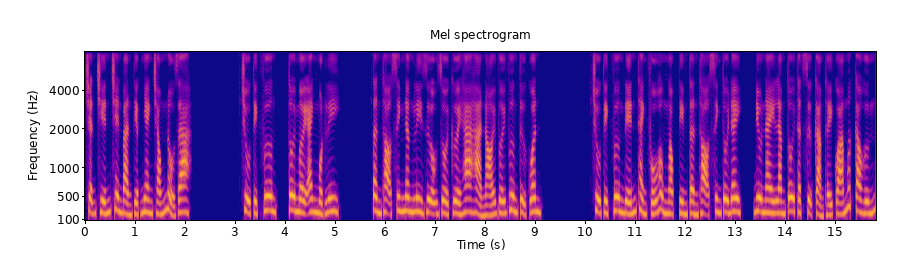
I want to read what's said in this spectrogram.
trận chiến trên bàn tiệc nhanh chóng nổ ra. Chủ tịch Vương, tôi mời anh một ly. Tần thọ sinh nâng ly rượu rồi cười ha hả nói với Vương Tử Quân. Chủ tịch Vương đến thành phố Hồng Ngọc tìm tần thọ sinh tôi đây, điều này làm tôi thật sự cảm thấy quá mức cao hứng,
